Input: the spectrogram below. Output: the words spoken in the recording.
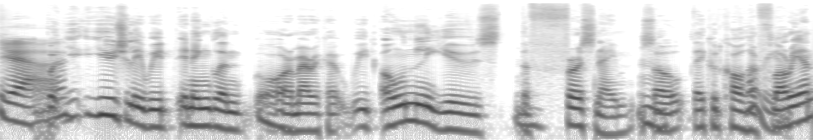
yeah. But usually we in England or America we'd only use the first name. So they could call her Florian. Florian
